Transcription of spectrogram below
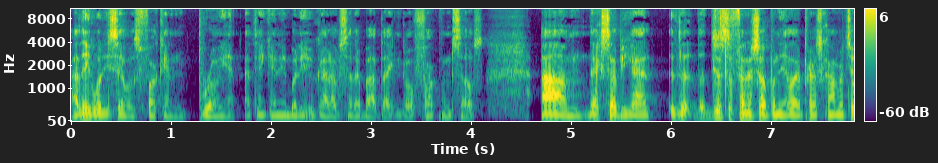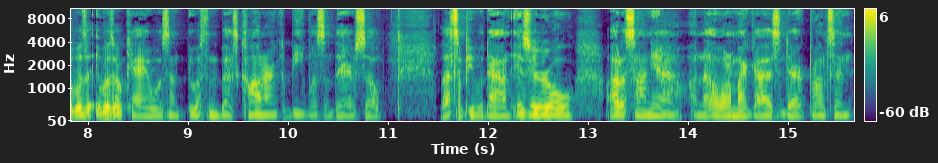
I think what he said was fucking brilliant. I think anybody who got upset about that can go fuck themselves. Um, next up, you got the, the, just to finish up on the LA press conference. It was it was okay. It wasn't it wasn't the best. Conor and Khabib wasn't there, so let some people down. Israel Adesanya, another one of my guys, and Derek Brunson.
